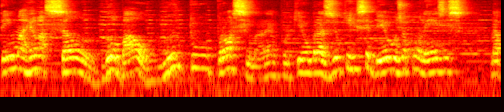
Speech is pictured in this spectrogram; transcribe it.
têm uma relação global muito próxima, né? porque o Brasil que recebeu os japoneses na,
